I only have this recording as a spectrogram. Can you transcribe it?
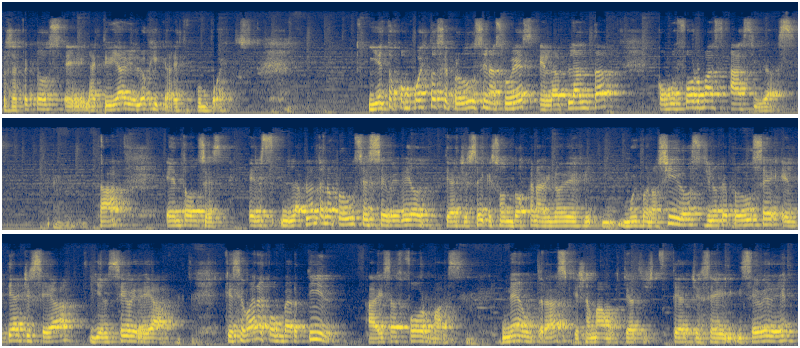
los efectos, eh, la actividad biológica de estos compuestos. Y estos compuestos se producen a su vez en la planta como formas ácidas. Entonces, la planta no produce CBD o THC, que son dos cannabinoides muy conocidos, sino que produce el THCA y el CBDA, que se van a convertir a esas formas neutras, que llamamos THC y CBD,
